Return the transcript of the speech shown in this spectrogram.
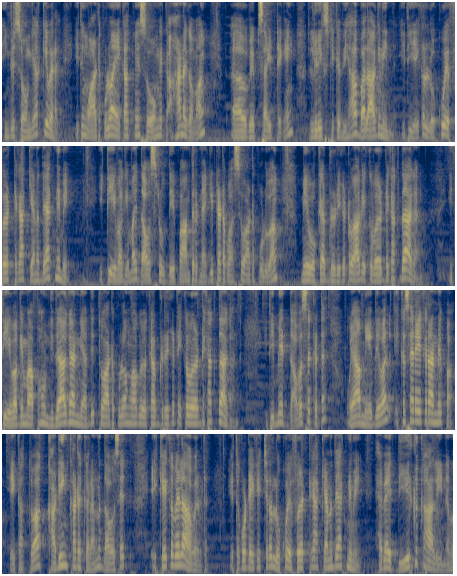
ඉංගලි සෝන්ගයක් ඉවර ඉතින් වාට පුළුවන් එකත් මේ සෝන් එක අහන ගමන් වෙබ්සයිට් එකෙන් ලිරික්ස් ටික දිහා බලාගෙනින් ඉති ඒක ලොකු එෆර්ට් එකක් යන දෙයක් නෙමේ ඉති ඒවගේමයි දවසට උදේපාන්තර නැගිට පස්සවාට පුළුවන් මේ ෝකැබ්ඩරිකට වගේ එක වර්ඩ එකක් දාගන්න. ඉති ඒවගේ පහු නිදාගන්න අද තුවාට පුළන් වගේ කැබ්ඩරිකට එකවර්ඩ එකක් දාගන්න. ඉති මේ දවසකට ඔයා මේ දෙවල් එක සැරේ කරන්න එපා. ඒකත්වා කඩින් කඩ කරන්න දවසෙත් එක එක වෙලාවලට. එතකොට ඒචර ලොක එෆර්ට් එකක් යන දෙයක් නෙමේ හැබැයි දීර්ඝ කාලීනව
